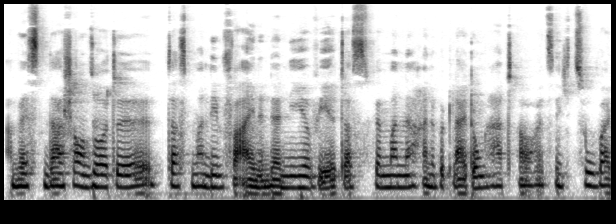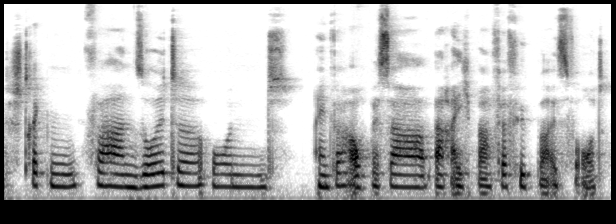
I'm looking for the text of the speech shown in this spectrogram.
am besten da schauen sollte, dass man den Verein in der Nähe wählt, dass wenn man nach einer Begleitung hat, auch jetzt nicht zu weite Strecken fahren sollte und einfach auch besser erreichbar, verfügbar ist vor Ort.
